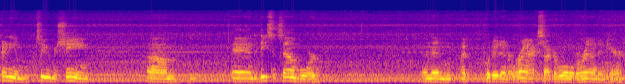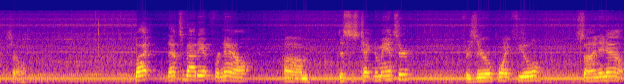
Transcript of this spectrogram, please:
Pentium 2 machine um, and a decent soundboard and then I put it in a rack so I could roll it around in here so but that's about it for now um, this is Technomancer for Zero Point Fuel signing out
